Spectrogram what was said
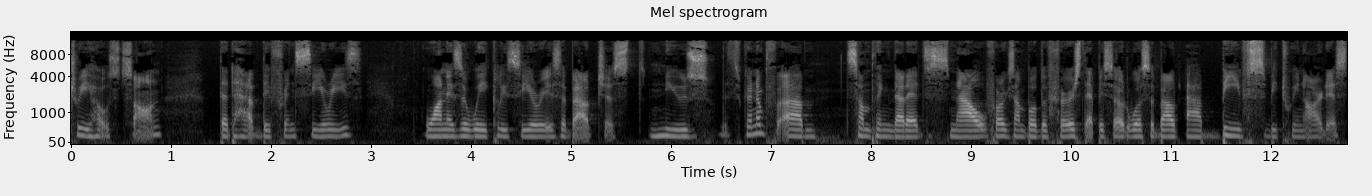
three hosts on that have different series. One is a weekly series about just news. It's kind of um, something that it's now, for example, the first episode was about uh, beefs between artists.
